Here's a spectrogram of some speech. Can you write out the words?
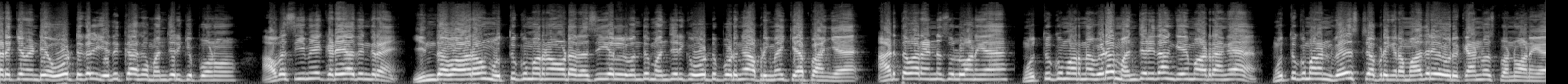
கிடைக்க வேண்டிய ஓட்டுகள் எதுக்காக மஞ்சரிக்கு போகணும் அவசியமே கிடையாதுங்கிறேன். இந்த வாரம் முத்துக்குமரனோட ரசிகர்கள் வந்து மஞ்சரிக்கு ஓட்டு போடுங்க அப்படிங்கிற மாதிரி கேட்பாங்க. அடுத்த வாரம் என்ன சொல்லுவானுங்க? முத்துக்குமரனை விட மஞ்சரி தான் கேம் ஆடுறாங்க. முத்துக்குமரன் வேஸ்ட் அப்படிங்கிற மாதிரி ஒரு கேன்வாஸ் பண்ணுவானுங்க.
